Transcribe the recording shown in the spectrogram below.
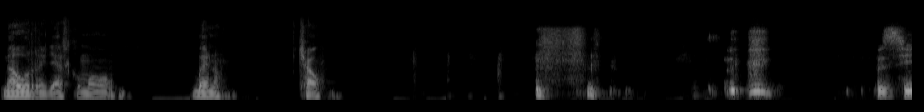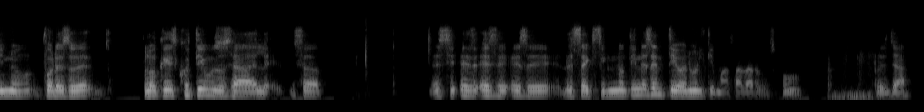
me aburre, ya es como, bueno, chao. Pues sí, ¿no? Por eso eh, lo que discutimos, o sea, el, o sea, ese, ese, ese- el sexting no tiene sentido en últimas a largos, como, pues ya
